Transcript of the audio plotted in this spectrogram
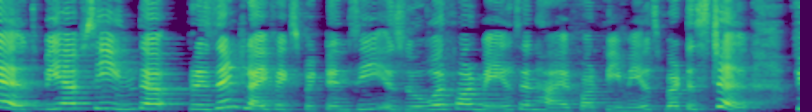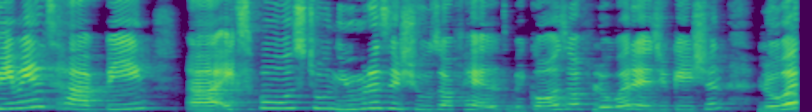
health, we have seen the present life expectancy is lower for males and higher for females, but still females have been uh, exposed to numerous issues of health because of lower education, lower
